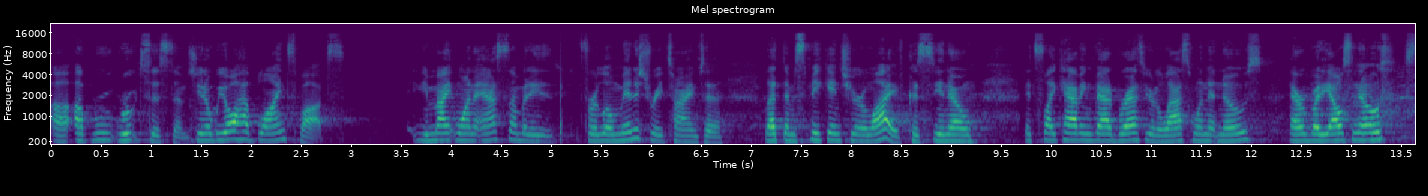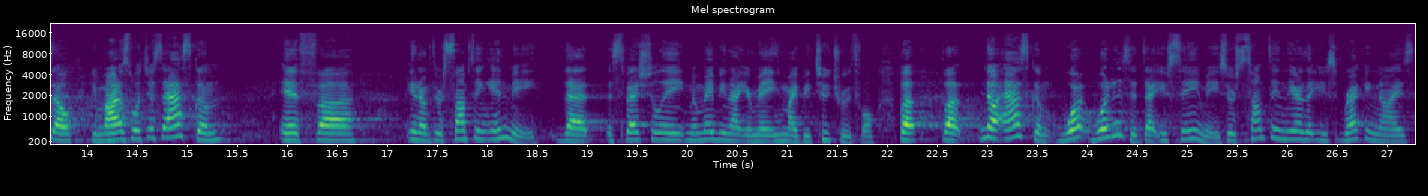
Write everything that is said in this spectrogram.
uh, uproot root systems. You know, we all have blind spots. You might want to ask somebody for a little ministry time to let them speak into your life, because you know, it's like having bad breath. You're the last one that knows. Everybody else knows. So you might as well just ask them if, uh, you know, if there's something in me that especially, well, maybe not your mate, he might be too truthful, but, but no, ask him, what, what is it that you see in me? Is there something there that you recognize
